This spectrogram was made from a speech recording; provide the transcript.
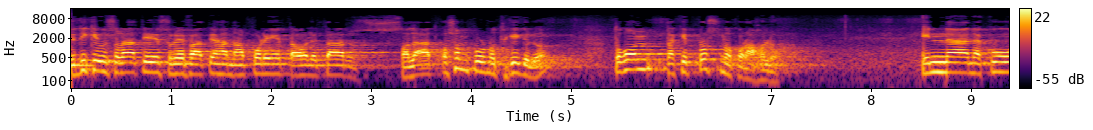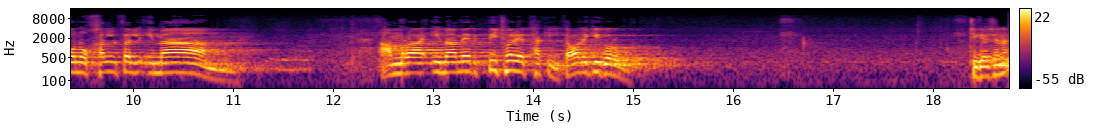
যদি কেউ সালাতে সুরে ফাতেহা না পড়ে, তাহলে তার সালাত অসম্পূর্ণ থেকে গেল। তখন তাকে প্রশ্ন করা হলো খালফাল ইমাম। আমরা ইমামের পিছনে থাকি, তাহলে কি করব? ঠিক আছে না?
